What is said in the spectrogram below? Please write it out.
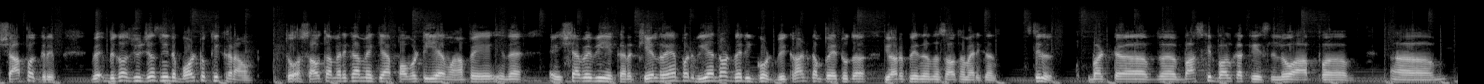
sharper grip because you just need a ball to kick around तो साउथ अमेरिका में क्या पॉवर्टी है वहाँ पे एशिया में भी ये कर, खेल रहे हैं पर we are not very good we can't compare to the European and the South American still but basketball का केस ले लो आप uh, uh,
